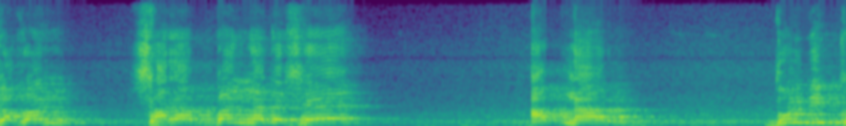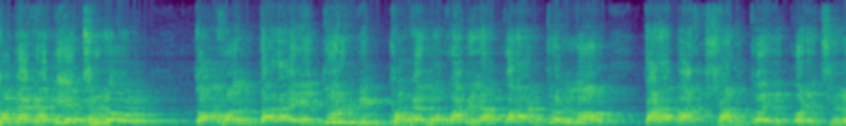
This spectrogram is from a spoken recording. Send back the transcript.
যখন সারা বাংলাদেশে আপনার দুর্ভিক্ষ দেখা দিয়েছিল। তখন তারা এই দুর্ভিক্ষকে মোকাবিলা করার জন্য তারা বাকশাল তৈরি করেছিল।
